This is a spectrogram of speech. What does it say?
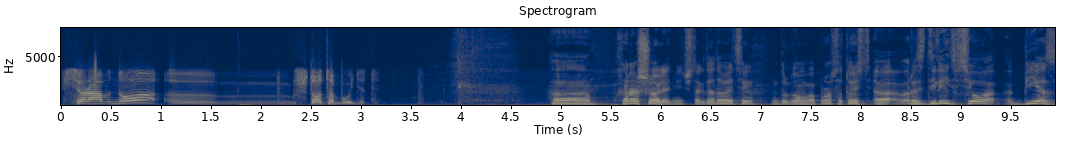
Все равно э, что-то будет. А, хорошо, Леонид Ильич, тогда давайте к другому вопросу. То есть а, разделить все без,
